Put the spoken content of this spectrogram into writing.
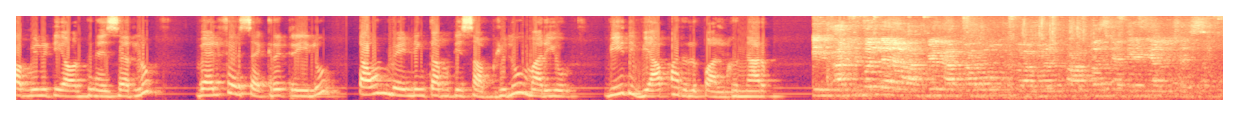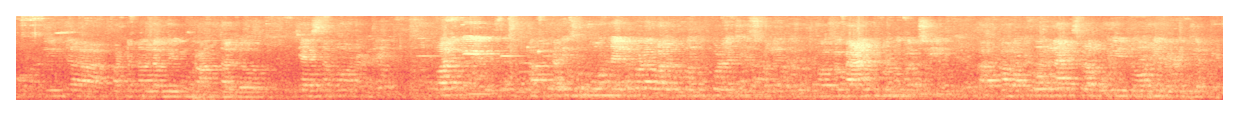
community ఆర్గనైజర్లు వెల్ఫేర్ సెక్రటరీలు టౌన్ వెండింగ్ కమిటీ సభ్యులు మరియు వీధి వ్యాపారులు పాల్గొన్నారు. ఈ అరటిపళ్ళ వ్యాపారం ఆ, పాపాస్ ఏరియాలో చేస్తాము. ఇంకా పట్టణాల్లో వివిధ ప్రాంతాల్లో చేస్తాము అని అంటే వాళ్ళకి కనీసం మూడు నెలలు కూడా వాళ్ళు పొదుపు కూడా చేసుకోలేదు. ఒక బ్యాంక్ ముందుకు వచ్చి ఫోర్ ల్యాక్స్ వాళ్ళకి లోన్ ఇవ్వడం జరిగింది.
